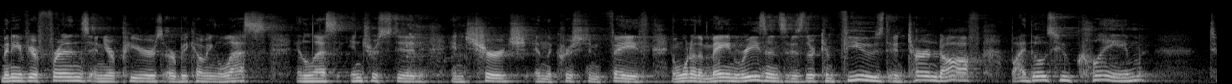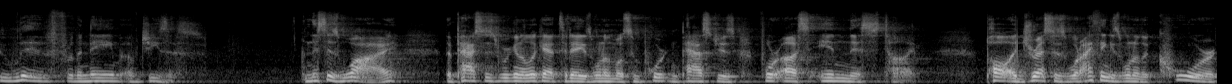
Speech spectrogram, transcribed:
many of your friends and your peers are becoming less and less interested in church and the Christian faith. And one of the main reasons is they're confused and turned off by those who claim to live for the name of Jesus. And this is why the passage we're going to look at today is one of the most important passages for us in this time. Paul addresses what I think is one of the core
